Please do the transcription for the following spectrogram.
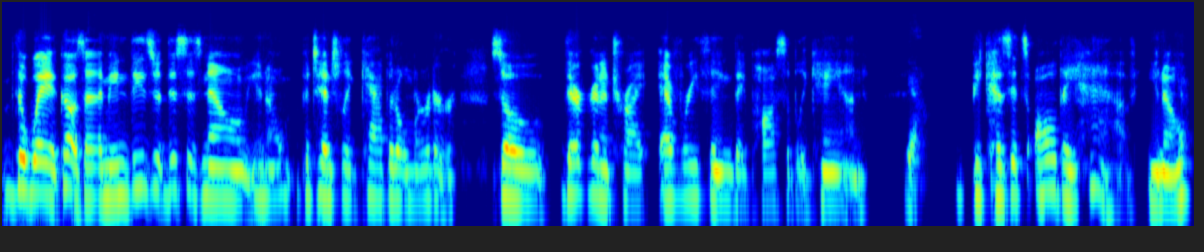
the way it goes. I mean, these are this is now, you know, potentially capital murder. So they're going to try everything they possibly can. Yeah. Because it's all they have, you know.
